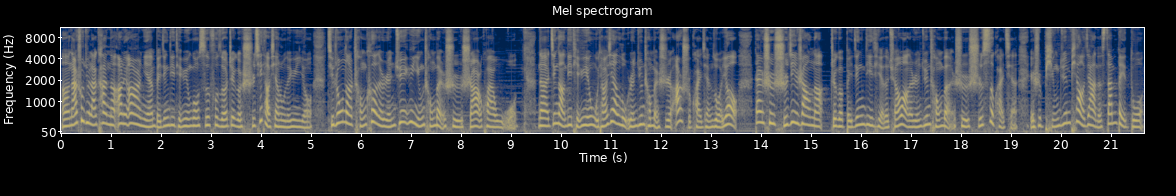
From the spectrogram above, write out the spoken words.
呃，拿数据来看呢，二零二二年北京地铁运营公司负责这个十七条线路的运营，其中呢，乘客的人均运营成本是十二块。五，那京港地铁运营五条线路，人均成本是二十块钱左右。但是实际上呢，这个北京地铁的全网的人均成本是十四块钱，也是平均票价的三倍多。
